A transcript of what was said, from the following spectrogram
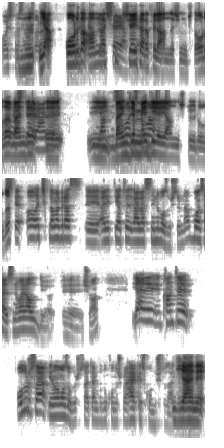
O açıklamasından sonra Ya orada anlaştık şey şey, yani. tarafıyla anlaşılmıştı. Orada Ama işte bence yani e, e, yanlış- o bence açıklama- medyaya yanlış duyuruldu. işte o açıklama biraz e, Ali Ittihad'ı galiba sinirini bozmuş durumda. Bonservisini var al diyor e, şu an. Yani Kante olursa inanılmaz olur. Zaten bunu konuşmaya herkes konuştu zaten. Yani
